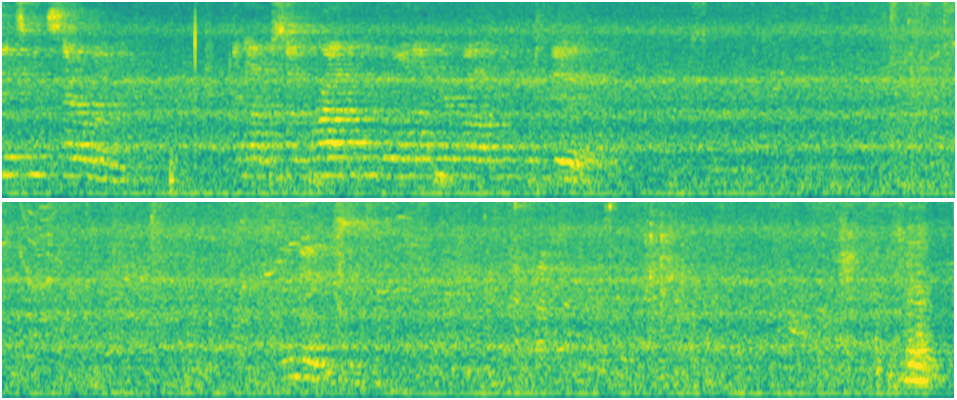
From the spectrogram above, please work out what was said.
commencement ceremony. And I'm so proud to be the one up here allowing you to do it. Amazing. Thank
